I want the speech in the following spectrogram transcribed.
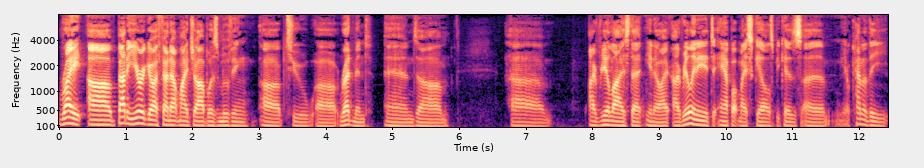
Right. Uh, about a year ago, I found out my job was moving uh, to uh, Redmond, and um, uh, I realized that you know I, I really needed to amp up my skills because uh, you know kind of the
